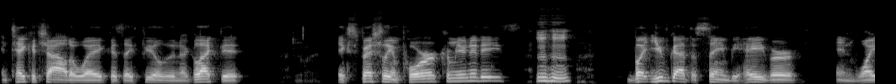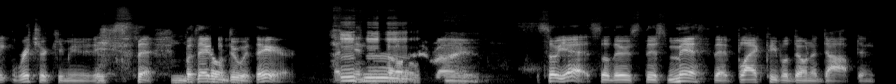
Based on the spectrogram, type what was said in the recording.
and take a child away because they feel they're neglected, especially in poorer communities. Mm-hmm. But you've got the same behavior in white, richer communities that, Mm. but they don't do it there. And so. Right. so yeah, so there's this myth that black people don't adopt, and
